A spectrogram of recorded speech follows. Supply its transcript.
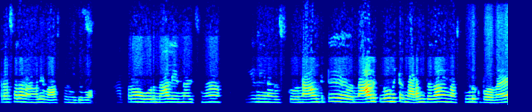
ட்ரெஸ் எல்லாம் நாங்களே வாஷ் பண்ணிடுவோம். அப்புறம் ஒரு நாள் என்ன ஆச்சுன்னா ஈவினிங் நாங்கள் ஸ்கூ நான் வந்துட்டு நாலு கிலோமீட்டர் நடந்து தான் நான் ஸ்கூலுக்கு போவேன்.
